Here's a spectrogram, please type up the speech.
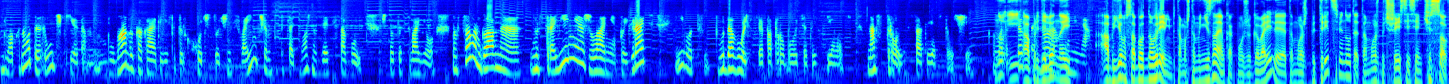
блокноты, ручки, там, бумага какая-то, если только хочется очень своим чем-то писать, можно взять с собой что-то свое. Но в целом главное настроение, желание поиграть и вот в удовольствие попробовать это сделать настрой соответствующий. Ну вот, и определенный объем свободного времени, потому что мы не знаем, как мы уже говорили, это может быть 30 минут, это может быть 6 и 7 часов.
